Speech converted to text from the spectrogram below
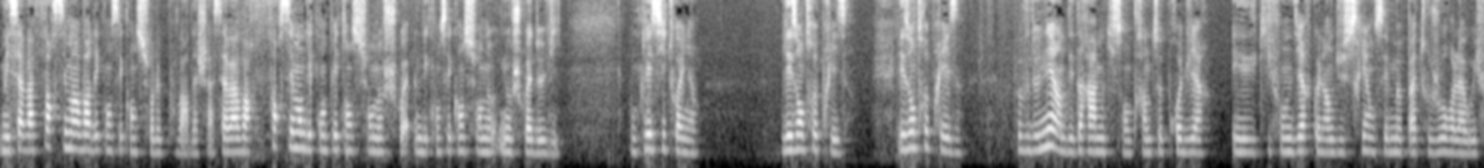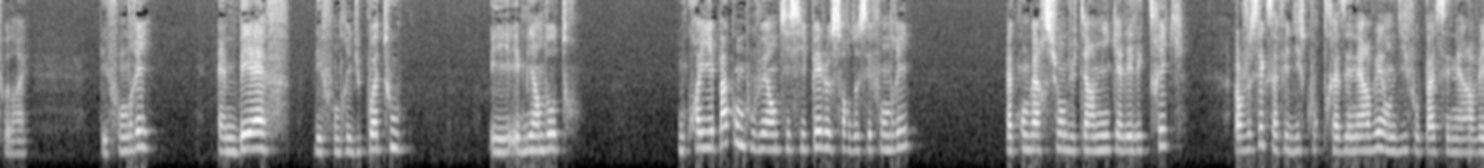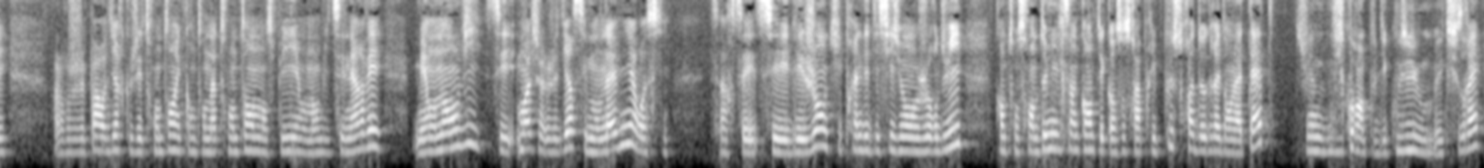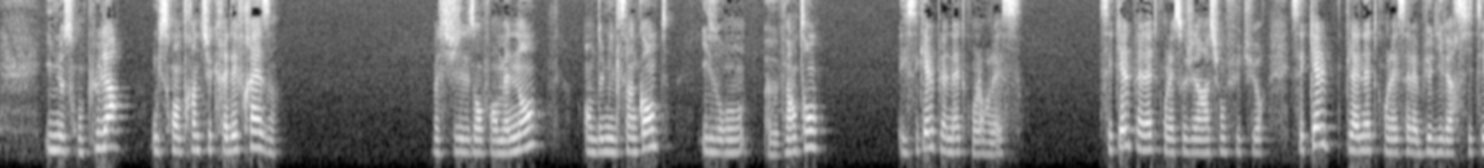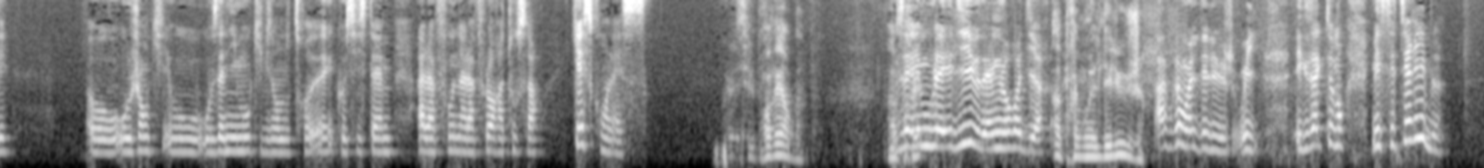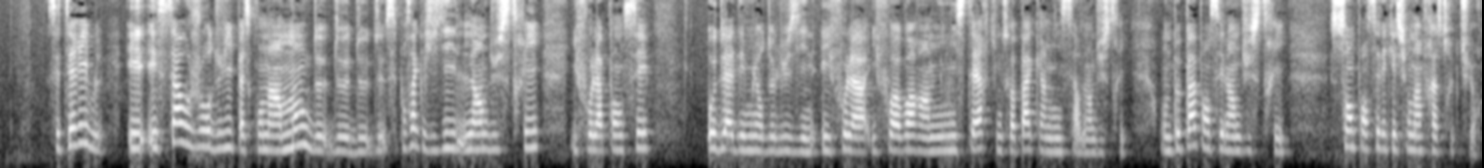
Mais ça va forcément avoir des conséquences sur le pouvoir d'achat. Ça va avoir forcément des, compétences sur nos choix, des conséquences sur nos, choix de vie. Donc les citoyens, les entreprises. Les entreprises peuvent donner un des drames qui sont en train de se produire et qui font dire que l'industrie, on ne s'émeut pas toujours là où il faudrait. Les fonderies, MBF, les fonderies du Poitou et, bien d'autres. Vous ne croyez pas qu'on pouvait anticiper le sort de ces fonderies? La conversion du thermique à l'électrique? Alors je sais que ça fait discours très énervé, on me dit qu'il ne faut pas s'énerver. Alors je ne vais pas redire que j'ai 30 ans et quand on a 30 ans dans ce pays, on a envie de s'énerver, mais on a envie. Moi, je veux dire, c'est mon avenir aussi. C'est les gens qui prennent des décisions aujourd'hui, quand on sera en 2050 et quand ce sera pris plus 3 degrés dans la tête, j'ai un discours un peu décousu, vous m'excuserez, ils ne seront plus là, ou ils seront en train de sucrer des fraises si j'ai des enfants maintenant, en 2050, ils auront 20 euh, ans. Et c'est quelle planète qu'on leur laisse? C'est quelle planète qu'on laisse aux générations futures? C'est quelle planète qu'on laisse à la biodiversité? Aux, gens aux, animaux qui vivent dans notre écosystème, à la faune, à la flore, à tout ça Qu'est-ce qu'on laisse? C'est le proverbe. vous, allez, me l'avez dit, vous allez me le redire. Après moi le déluge. Après moi le déluge, oui, exactement. Mais c'est terrible. C'est terrible. Et, ça aujourd'hui, parce qu'on a un manque de... c'est pour ça que je dis l'industrie, il faut la penser au-delà des murs de l'usine. Et il faut, il faut avoir un ministère qui ne soit pas qu'un ministère de l'industrie. On ne peut pas penser l'industrie sans penser les questions d'infrastructure.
